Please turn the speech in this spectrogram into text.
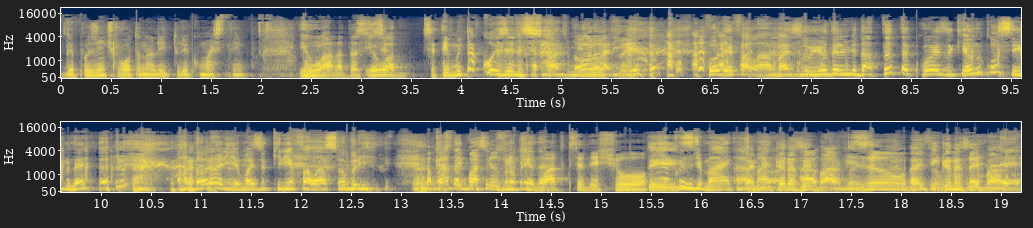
Depois a gente volta na leitura com mais tempo. Eu- Vamos lá, Natasha. eu Você- tem muita coisa aí nesses quatro minutos. Adoraria poder falar, mas o Wilder me dá tanta coisa que eu não consigo, né? Adoraria, mas eu queria falar sobre Mas cada coisa com propriedade. 24 que você deixou. Tem- É coisa demais, coisa Vai demais. ficando A- azebado. a visão Vai do- ficando azebado. É.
